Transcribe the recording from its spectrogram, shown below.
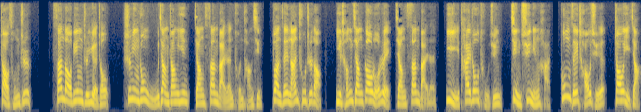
赵从之。三道兵至越州，时命中武将张殷将三百人屯唐兴，断贼南出之道。义成将高罗瑞将三百人，亦以台州土军进驱宁海，攻贼巢穴。招义将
